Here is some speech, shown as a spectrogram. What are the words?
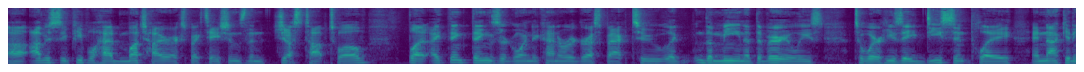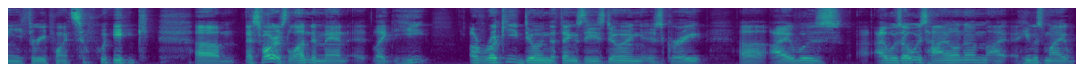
Uh, obviously, people had much higher expectations than just top 12 but I think things are going to kind of regress back to like the mean at the very least, to where he's a decent play and not getting you three points a week. Um, as far as London, man, like he, a rookie doing the things that he's doing is great. Uh, I was I was always high on him. I, he was my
